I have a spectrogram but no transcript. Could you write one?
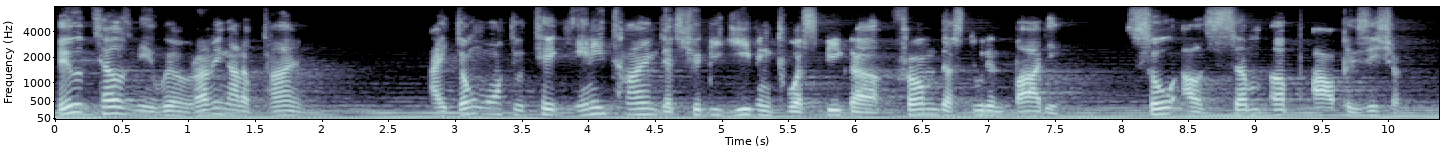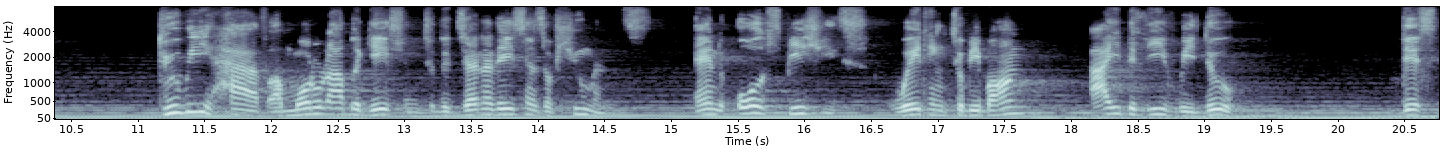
Bill tells me we're running out of time. I don't want to take any time that should be given to a speaker from the student body, so I'll sum up our position. Do we have a moral obligation to the generations of humans and all species waiting to be born? I believe we do. This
